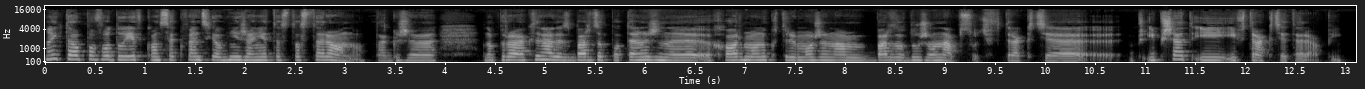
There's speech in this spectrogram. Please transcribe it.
no i to powoduje w konsekwencji obniżenie testosteronu. Także no, prolaktyna to jest bardzo potężny hormon, który może nam bardzo dużo napsuć w trakcie i przed i, i w trakcie terapii.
